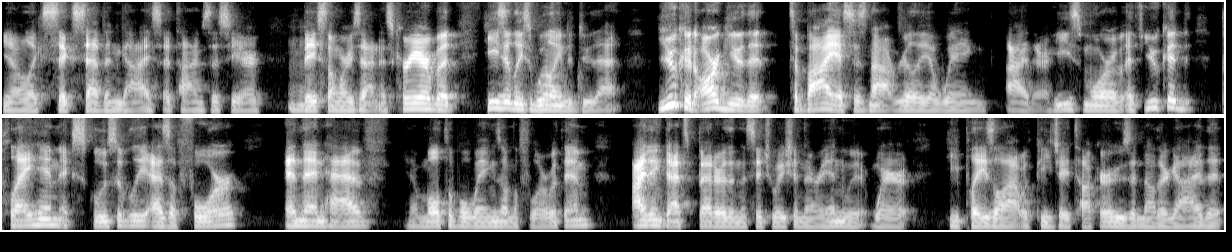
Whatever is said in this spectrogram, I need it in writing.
you know, like six, seven guys at times this year mm-hmm. based on where he's at in his career, but he's at least willing to do that. You could argue that Tobias is not really a wing either. He's more of if you could play him exclusively as a four and then have you know multiple wings on the floor with him, I think that's better than the situation they're in where he plays a lot with PJ Tucker, who's another guy that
